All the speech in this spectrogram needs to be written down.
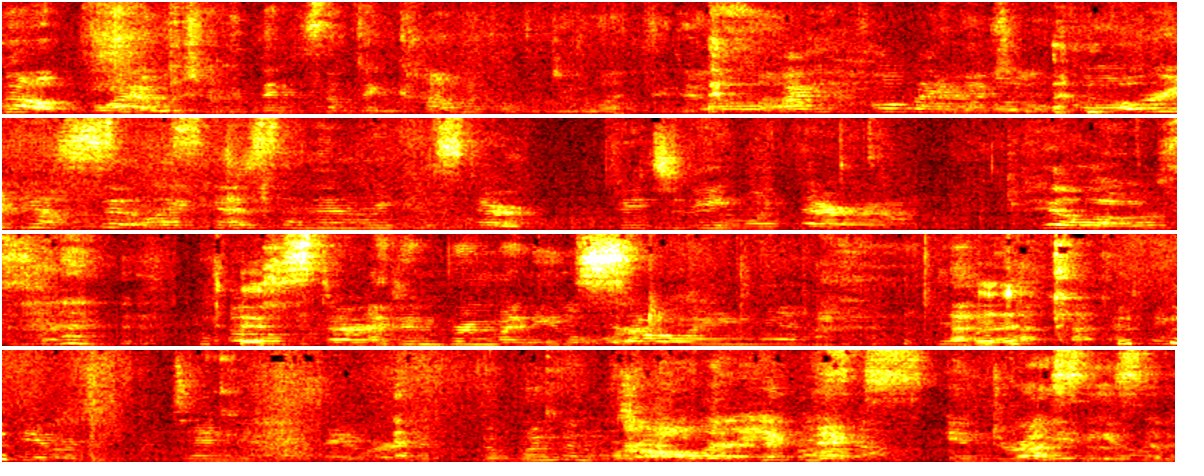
Well, boy, I wish we could think of something comical to do like they did. Oh, I hope I in don't the have to little- go Oh, over we could sit like this and then we could start fidgeting with our uh, pillows and we'll start I didn't bring my needlework. sewing and I think they were just pretending that they were. And the women were all at picnics in dresses, and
